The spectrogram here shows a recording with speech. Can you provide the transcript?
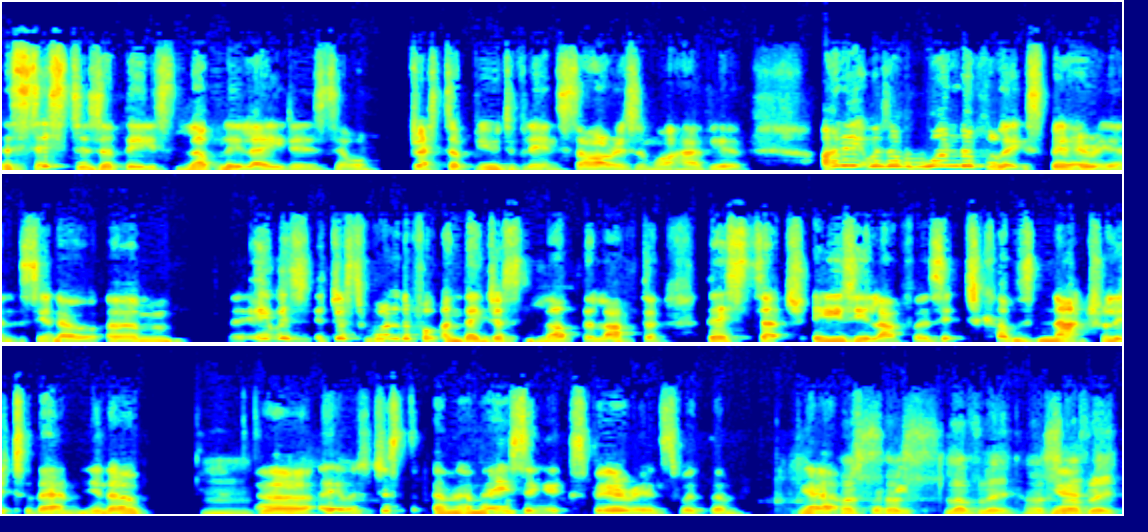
the sisters of these lovely ladies. They were dressed up beautifully in saris and what have you. And it was a wonderful experience, you know. Um, it was just wonderful and they just love the laughter they're such easy laughers it comes naturally to them you know mm. uh, it was just an amazing experience with them. Yeah that's, that's lovely. That's yeah. lovely.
